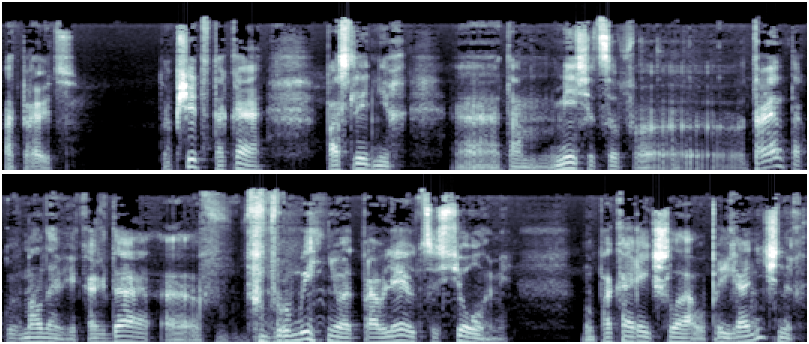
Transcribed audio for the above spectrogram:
отправиться. Вообще это такая последних Э, там, месяцев э, тренд такой в Молдавии, когда в Румынию отправляются селами. Ну, пока речь шла о приграничных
